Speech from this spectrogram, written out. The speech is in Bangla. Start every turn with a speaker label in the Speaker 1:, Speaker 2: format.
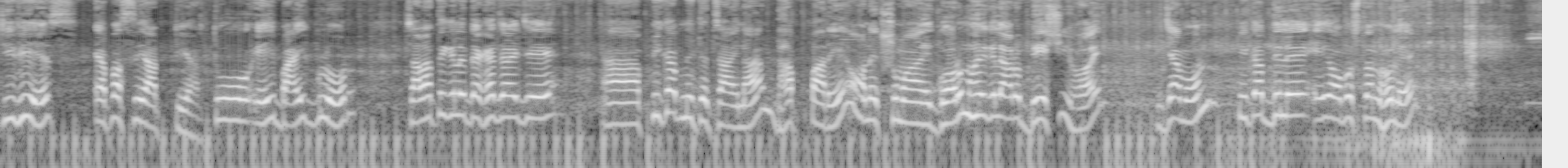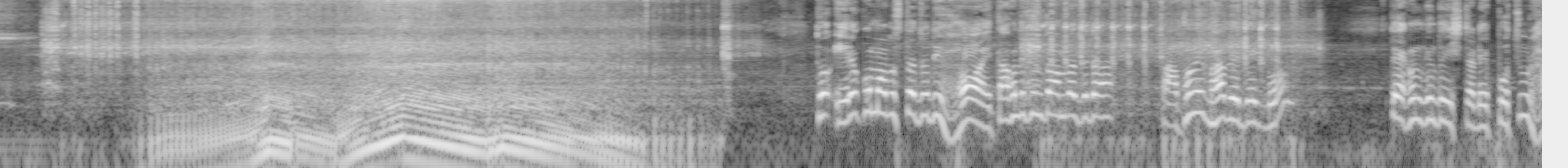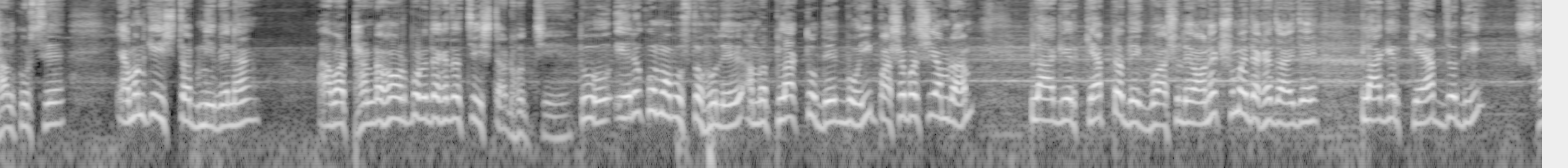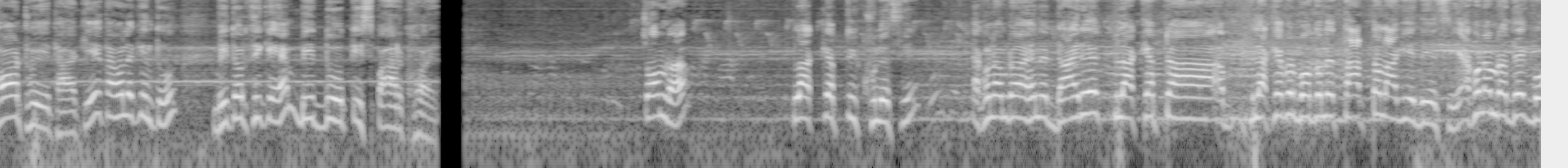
Speaker 1: টিভিএস অ্যাপাসি আর টিআর তো এই বাইকগুলোর চালাতে গেলে দেখা যায় যে পিক নিতে চায় না, ধাপ পারে। অনেক সময় গরম হয়ে গেলে আরও বেশি হয়। যেমন পিক দিলে এই অবস্থান হলে তো এরকম অবস্থা যদি হয়, তাহলে কিন্তু আমরা যেটা প্রাথমিকভাবে দেখব তো এখন কিন্তু স্টার্টে প্রচুর হাল করছে, এমনকি স্টার্ট নিবে না। আবার ঠান্ডা হওয়ার পরে দেখা যাচ্ছে স্টার্ট হচ্ছে। তো এরকম অবস্থা হলে আমরা প্লাগ তো দেখবই, পাশাপাশি আমরা প্লাগের ক্যাপটা দেখব। আসলে অনেক সময় দেখা যায় যে প্লাগের ক্যাপ যদি শর্ট হয়ে থাকে, তাহলে কিন্তু ভিতর থেকে বিদ্যুৎ স্পার্ক হয়। তো আমরা প্লাগ ক্যাপটি খুলেছি। এখন আমরা এখানে ডাইরেক্ট প্লাগ ক্যাপটা প্লাগ ক্যাপের বদলে তারটা লাগিয়ে দিয়েছি। এখন আমরা দেখব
